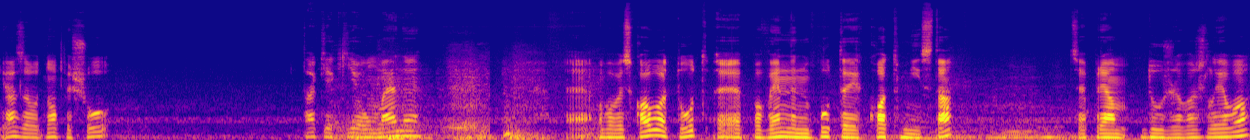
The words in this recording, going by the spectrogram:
Я заодно пишу, так як є у мене. Е, Обов'язково тут е, повинен бути код міста. Це прям дуже важливо.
